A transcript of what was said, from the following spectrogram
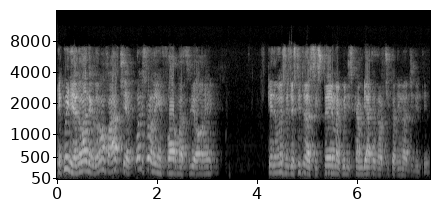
E quindi le domande che dobbiamo farci è quali sono le informazioni che devono essere gestite dal sistema e quindi scambiate tra cittadino e GDT.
